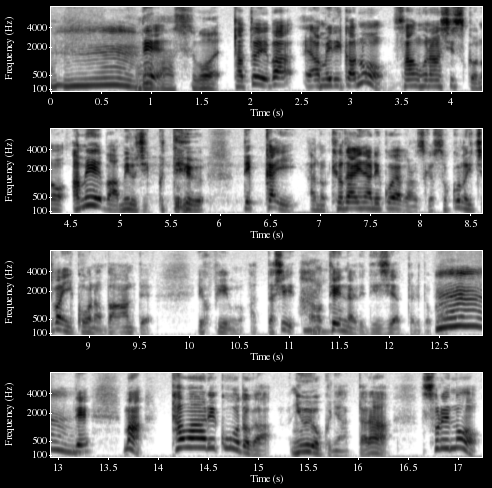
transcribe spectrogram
うん。であーすごい。例えばアメリカのサンフランシスコのアメーバーミュージックっていうでっかいあの巨大なレコードがあるんですけどそこの一番いいコーナーバーンって FPM あったし、あの店内で DJ やったりとか、うん。でまあタワーレコードがニューヨークにあったらそれの、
